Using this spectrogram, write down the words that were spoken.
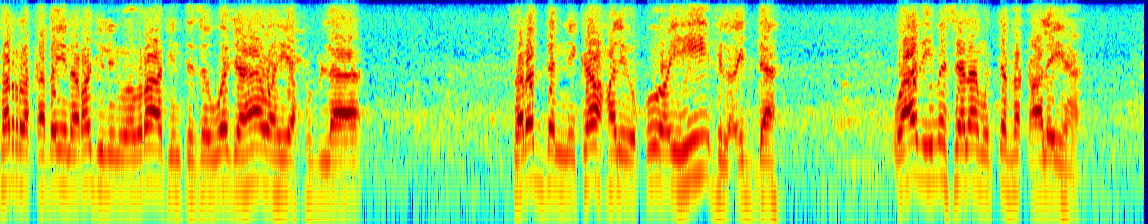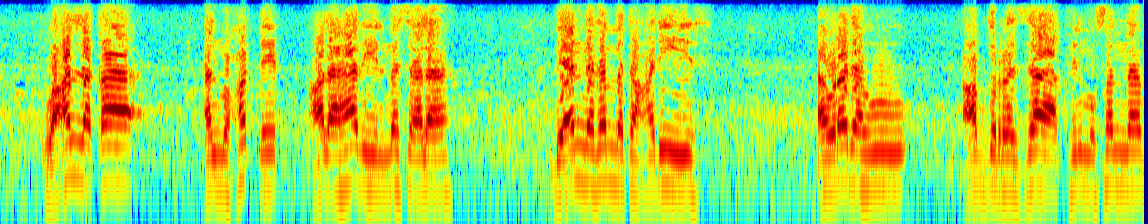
فرق بين رجل وامرأة تزوجها وهي حبلى فرد النكاح لوقوعه في العدة. وهذه مسألة متفق عليها. وعلق المحقق على هذه المسألة بأن ثمة حديث أورده عبد الرزاق في المصنف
